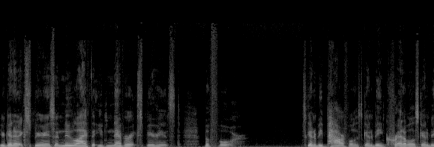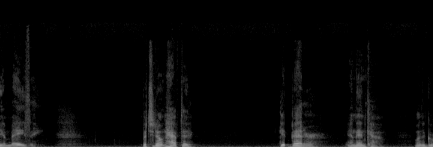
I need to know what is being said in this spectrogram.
You're going to experience a new life that you've never experienced before. It's going to be powerful. It's going to be incredible. It's going to be amazing. But you don't have to get better and then come. One of the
